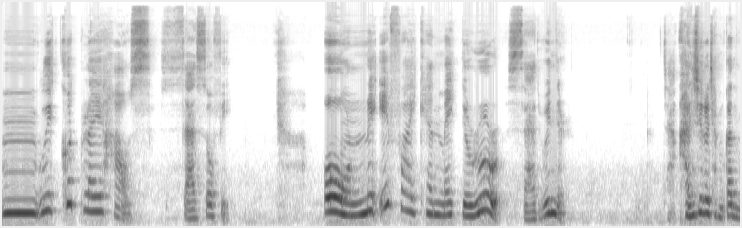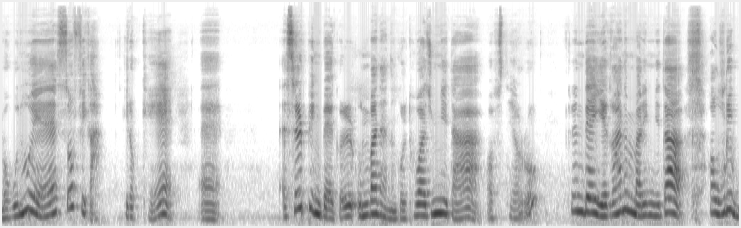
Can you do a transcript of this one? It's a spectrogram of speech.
Mm, we could play house, said Sophie. Only if I can make the rule, said Winder. 자, 간식을 잠깐 먹은 후에 소피가 이렇게 에, 슬핑백을 운반하는 걸 도와줍니다. 업스테어로. 그런데 얘가 하는 말입니다. 아, 우리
